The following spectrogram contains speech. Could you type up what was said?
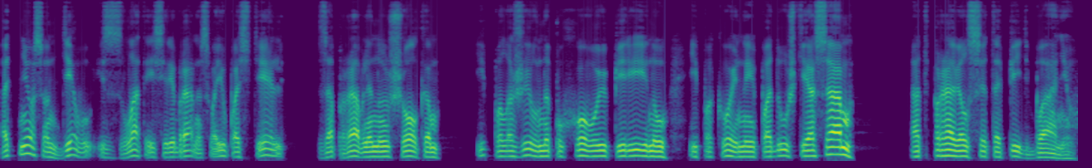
Отнес он деву из злата и серебра на свою постель, заправленную шелком, и положил на пуховую перину и покойные подушки, а сам отправился топить баню.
